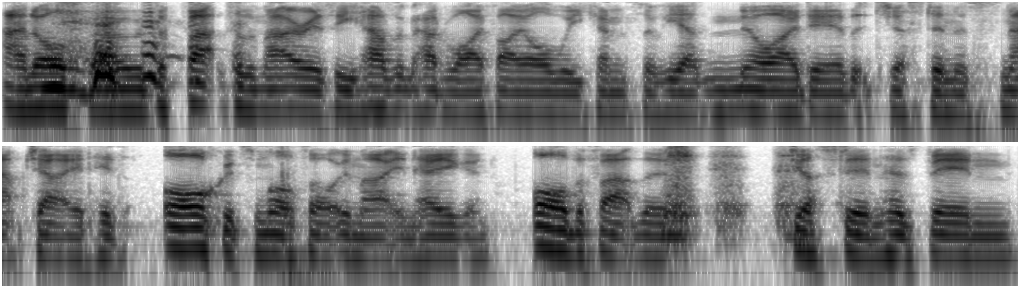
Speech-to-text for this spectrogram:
And also, the fact of the matter is, he hasn't had Wi Fi all weekend, so he has no idea that Justin has Snapchatted his awkward small talk with Martin Hagen, or the fact that Justin has been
